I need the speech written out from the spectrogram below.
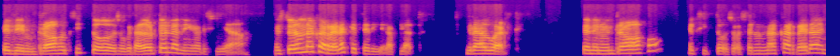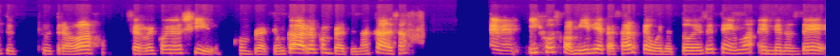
tener un trabajo exitoso, graduarte de la universidad. Esto era una carrera que te diera plata, graduarte, tener un trabajo exitoso, hacer una carrera en tu trabajo, ser reconocido, comprarte un carro, comprarte una casa, tener hijos, familia, casarte, bueno, todo ese tema en menos de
